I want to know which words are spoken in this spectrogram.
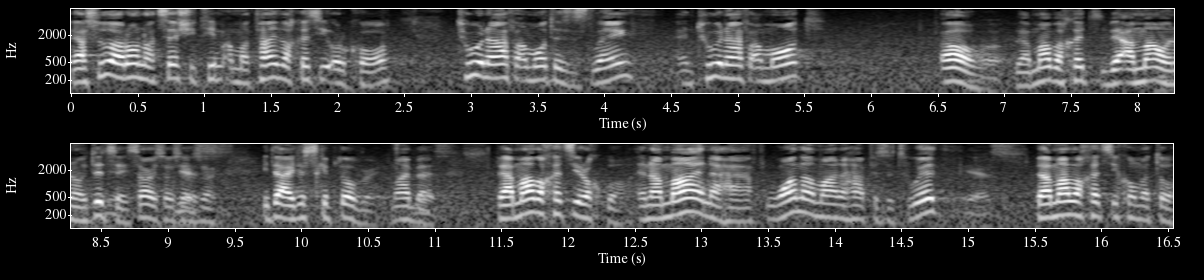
Yasu Aron atzeh shitim amatayim v'chesi orko. Two and a half amot is its length, and two and a half amot. Oh, ve'ama v'chetzi ve'ama. Oh no, it did say. Sorry, sorry, sorry, Yes. sorry. It, I just skipped over it. My bad. Yes. Ve'ama v'chetzi rokbo. An amma and a half. One amma and a half is its width. Yes. Ve'ama v'chetzi komato.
